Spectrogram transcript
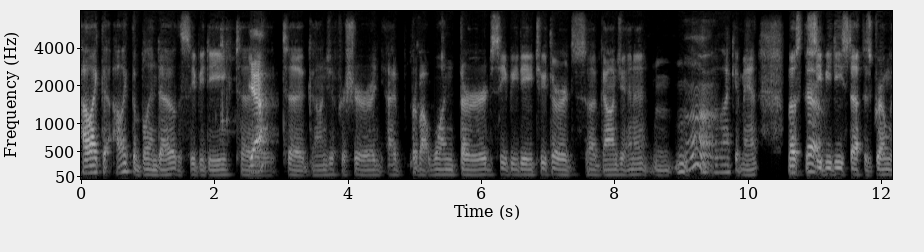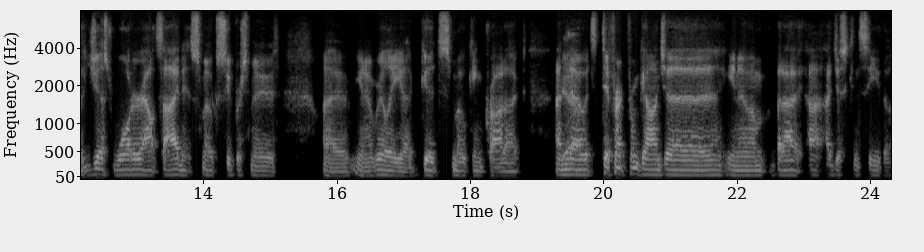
I like the I like the blendo, the CBD to Yeah. to ganja for sure. I, I put about one third CBD, two thirds uh, ganja in it. And, mm, I Oh. like it, man. Most of the Yeah. CBD stuff is grown with just water outside, and it smokes super smooth. Uh, you know, really a good smoking product. I Yeah. know it's different from ganja, you know, um, but I, I I just can see the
